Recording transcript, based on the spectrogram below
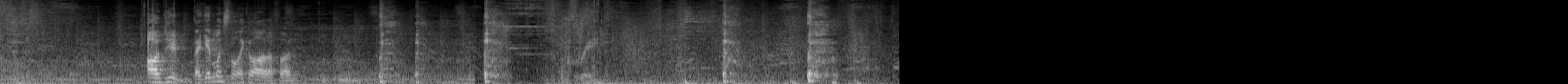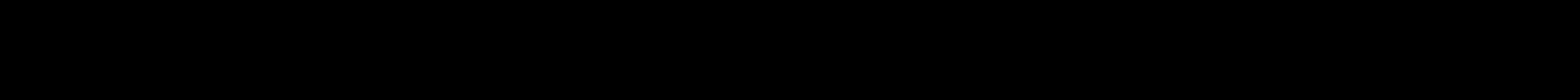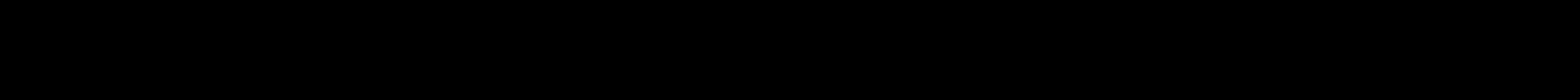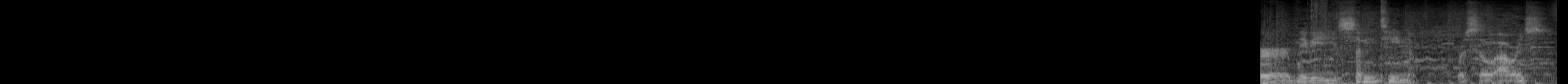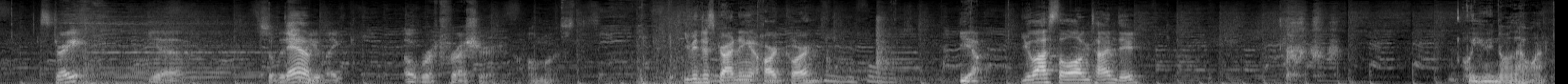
Oh dude, that game looks like a lot of fun. Mm-hmm. maybe 17 or so hours. Straight? Yeah. So this Damn. should be like a refresher, almost. You've been just grinding it hardcore? Yeah. You last a long time, dude. Oh, you know that one.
